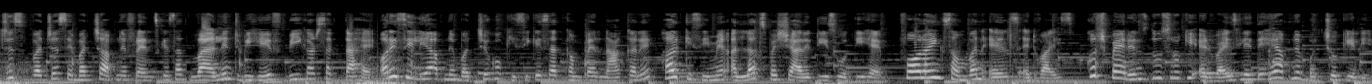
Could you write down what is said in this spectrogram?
जिस वजह से बच्चा अपने फ्रेंड्स के साथ वायलेंट बिहेव भी कर सकता है। और इसीलिए अपने बच्चे को किसी के साथ कंपेयर ना करें, हर किसी में अलग स्पेशलिटीज होती है। फॉलोइंग समवन एल्स एडवाइस कुछ पेरेंट्स दूसरों की एडवाइस लेते हैं अपने बच्चों के लिए,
